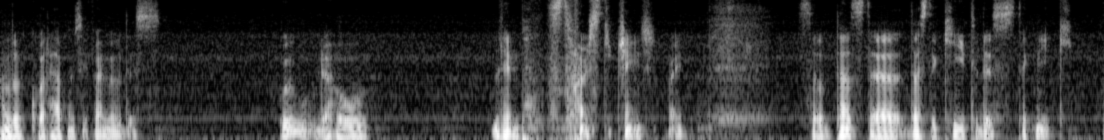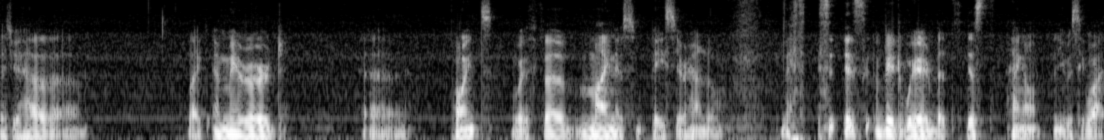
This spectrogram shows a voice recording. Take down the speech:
And look what happens if I move this ooh, the whole limb starts to change, right? So that's the that's the key to this technique that you have uh, like a mirrored uh, point with a minus Bezier handle. it's, it's a bit weird, but just hang on, and you will see why.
